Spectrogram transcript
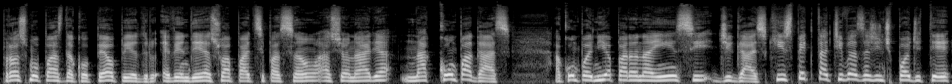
Próximo passo da Copel, Pedro, é vender a sua participação acionária na Compagás, a Companhia Paranaense de Gás. Que expectativas a gente pode ter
